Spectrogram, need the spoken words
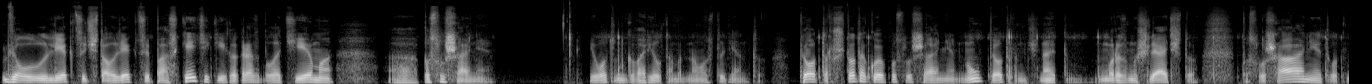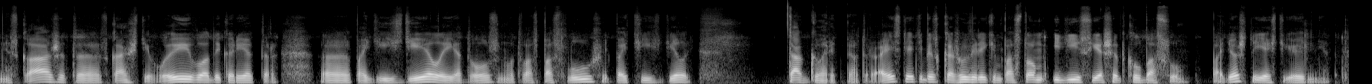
вел лекции, читал лекции по аскетике, и как раз была тема э, послушания. И вот он говорил там одному студенту, Петр, что такое послушание? Ну, Петр начинает там, размышлять, что послушание, это вот мне скажет, э, скажете вы, владыка ректор, э, пойди и сделай, я должен вот вас послушать, пойти и сделать. Так говорит Петр. А если я тебе скажу великим постом, иди и съешь эту колбасу, пойдешь ты есть ее или нет?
